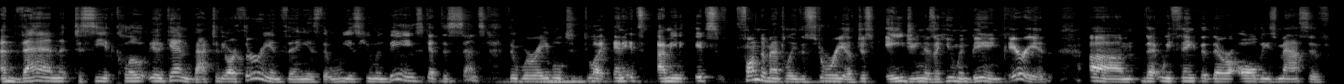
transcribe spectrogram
And then to see it close again, back to the Arthurian thing, is that we as human beings get this sense that we're able to like, and it's, I mean, it's fundamentally the story of just aging as a human being, period. Um, that we think that there are all these massive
